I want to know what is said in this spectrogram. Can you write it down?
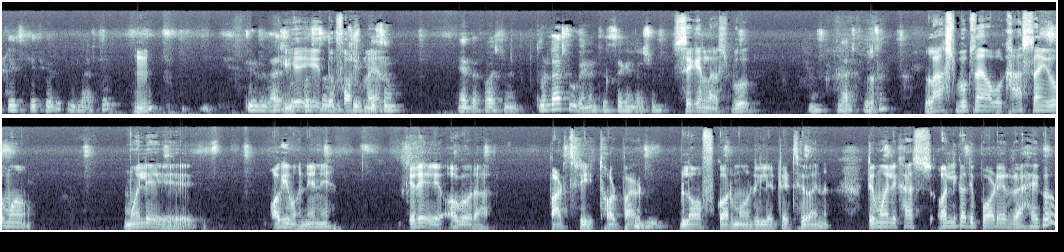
थियौँ। के थियो अरे तिम्रो लास्ट बुक? तिम्रो last Yeah, yeah, the first last book होइन त्यो second last book second last book last book चाहिँ लास्ट बुक चाहिँ अब खास चाहिँ यो म मैले अघि भने नि के अरे Agora part three third part law of karma related थियो होइन त्यो मैले खास अलिकति पढेर राखेको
